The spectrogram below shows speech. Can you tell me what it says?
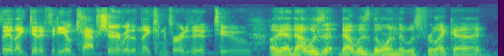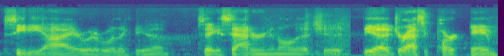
they like did a video capture, but then they converted it to Oh yeah, that was that was the one that was for like a CDI or whatever, with like the uh, Sega Saturn and all that shit. The uh, Jurassic Park game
